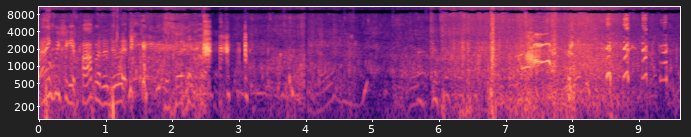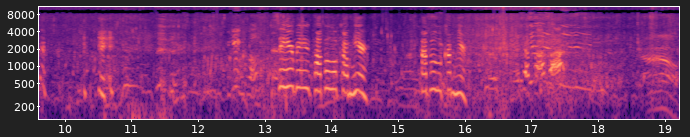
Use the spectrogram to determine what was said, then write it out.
I think we should get Papa to do it. You're getting close. Stay here, baby. Papa will come here. Papa will come here. Is that Papa? Ow.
